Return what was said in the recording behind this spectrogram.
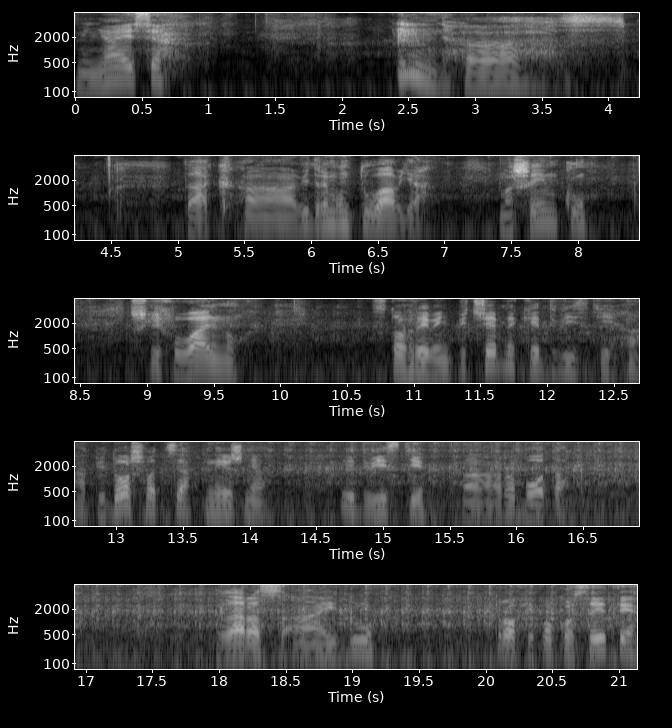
міняється. Е, Так, е, відремонтував я машинку шліфувальну. 100 гривень підшипники, 200 а, підошва ця нижня і 200 робота. Зараз йду трохи покосити.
